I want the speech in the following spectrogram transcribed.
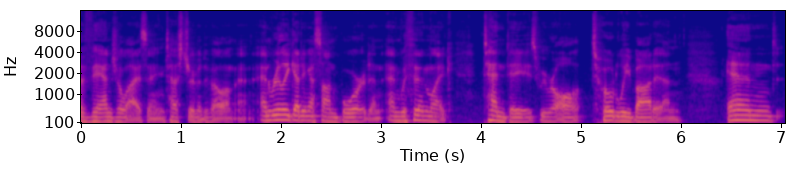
evangelizing test driven development and really getting us on board. And, and within like 10 days, we were all totally bought in. And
